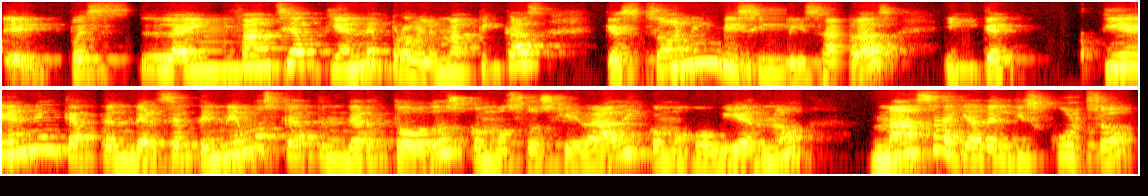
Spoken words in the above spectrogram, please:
eh, pues la infancia tiene problemáticas que son invisibilizadas y que tienen que atenderse, tenemos que atender todos como sociedad y como gobierno, más allá del discurso,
